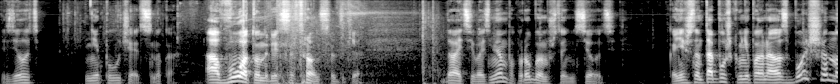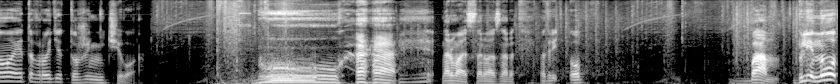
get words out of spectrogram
сделать не получается. Ну-ка. А, вот он, рецетрон все-таки. Давайте возьмем, попробуем что-нибудь сделать. Конечно, та пушка мне понравилась больше, но это вроде тоже ничего. Бу! Нормально, нормально, нормально. Смотри, оп. Бам. Блин, ну...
